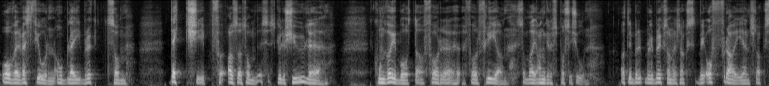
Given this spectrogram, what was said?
over Vestfjorden og ble brukt som dekkskip, for, altså som skulle skjule konvoibåter for, for flyene som var i angrepsposisjon. At de blir brukt som en slags, blir ofra i en slags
